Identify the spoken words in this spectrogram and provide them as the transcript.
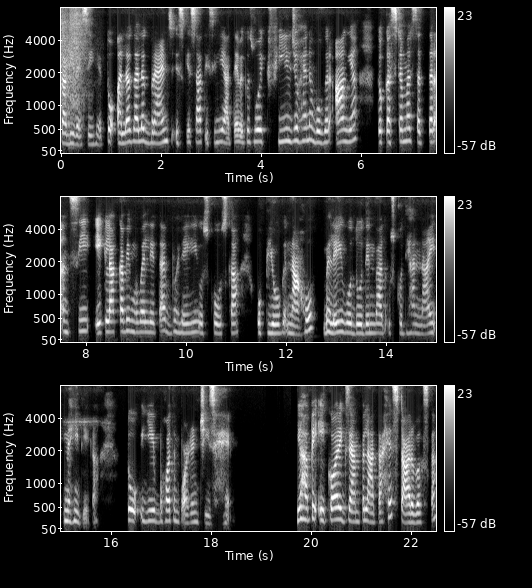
का भी वैसे ही है। तो अलग अलग ब्रांड्स इसके साथ इसीलिए आते हैं बिकॉज़ वो एक फील जो है ना, वो अगर आ गया तो कस्टमर सत्तर अस्सी, एक लाख का भी मोबाइल लेता है, भले ही उसको उसका उपयोग ना हो, भले ही वो दो दिन बाद उसको ध्यान ना नहीं देगा। तो ये बहुत इंपॉर्टेंट चीज़ है। यहाँ पे एक और एग्ज़ाम्पल आता है स्टारबक्स का।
